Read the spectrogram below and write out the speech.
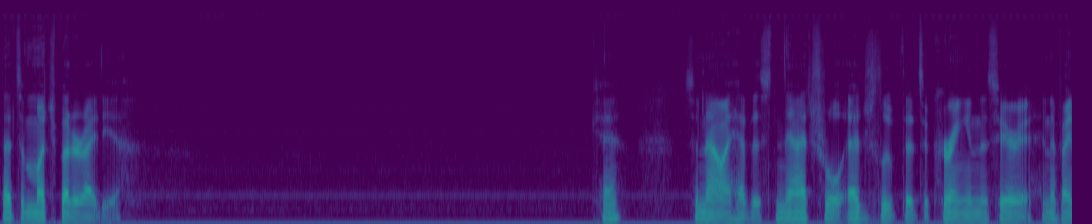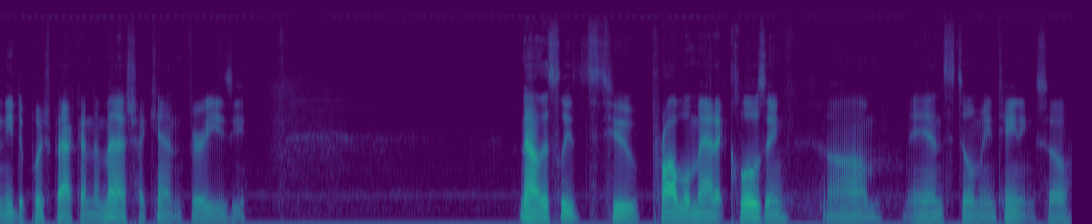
That's a much better idea. Okay, so now I have this natural edge loop that's occurring in this area and if I need to push back on the mesh I can, very easy. Now this leads to problematic closing um, and still maintaining. So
